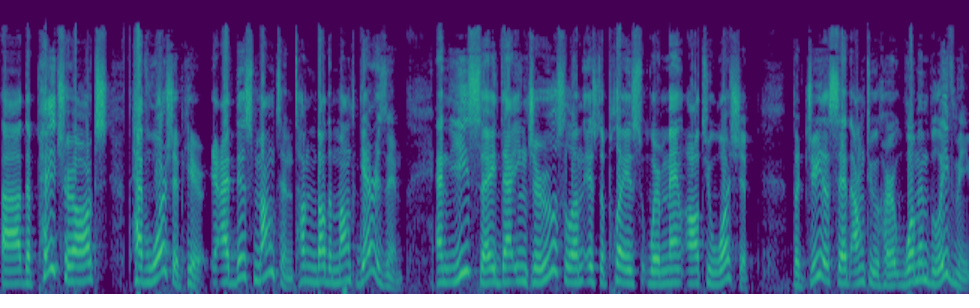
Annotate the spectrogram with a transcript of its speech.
uh, the patriarchs have worship here at this mountain, talking about the Mount Gerizim. And ye say that in Jerusalem is the place where men ought to worship. But Jesus said unto her, Woman, believe me,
